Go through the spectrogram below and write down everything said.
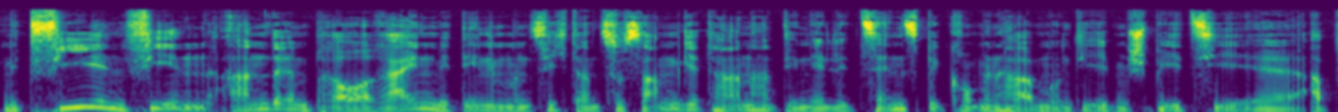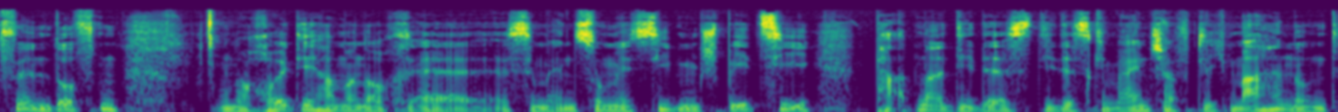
mit vielen, vielen anderen Brauereien, mit denen man sich dann zusammengetan hat, die eine Lizenz bekommen haben und die eben Spezi äh, abfüllen durften. Und auch heute haben wir noch, äh, sind wir in Summe sieben Spezi-Partner, die das, die das gemeinschaftlich machen. Und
